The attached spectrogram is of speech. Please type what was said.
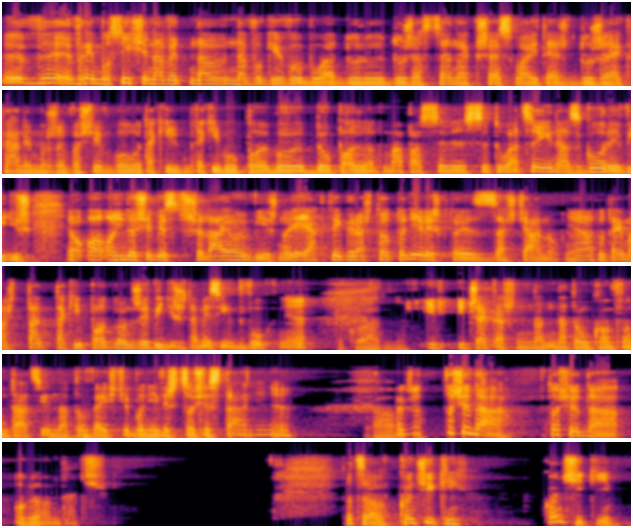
w, w Rainbow Sixie nawet na, na WGW była du, duża scena, krzesła i też duże ekrany, może właśnie było taki, taki był, był, był podgląd, mapa sy, sytuacyjna, z góry widzisz, o, oni do siebie strzelają, widzisz, no jak ty grasz, to, to nie wiesz, kto jest za ścianą, nie? A tutaj masz ta, taki podgląd, że widzisz, że tam jest ich dwóch, nie? Dokładnie. I, i czekasz na, na tą konfrontację, na to wejście, bo nie wiesz, co się stanie, nie? Prawda. Także to się da, to się da oglądać. To co, kąciki? Kąciki.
